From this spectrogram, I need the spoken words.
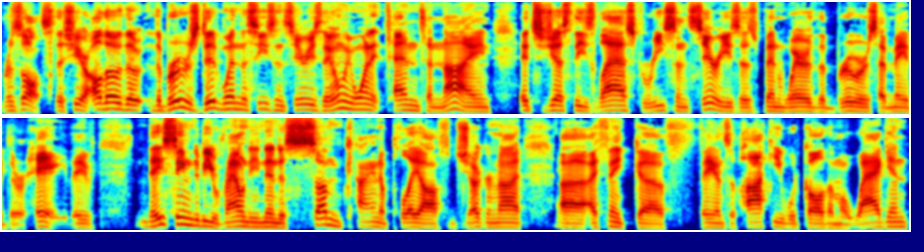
results this year. Although the the Brewers did win the season series, they only won it 10 to 9. It's just these last recent series has been where the Brewers have made their hay. They've they seem to be rounding into some kind of playoff juggernaut. Uh, I think uh, fans of hockey would call them a wagon.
